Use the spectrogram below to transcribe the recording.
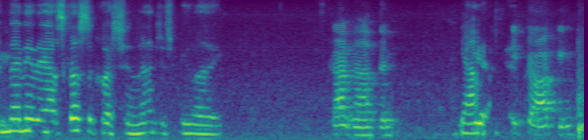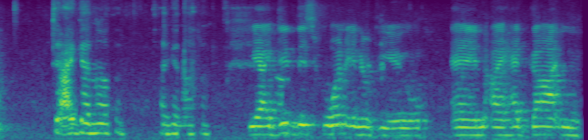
And then he'd ask us a question, and I'd just be like, Got nothing. Yeah. Yeah. Keep talking. I got nothing. I got nothing. Yeah, I did this one interview and I had gotten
